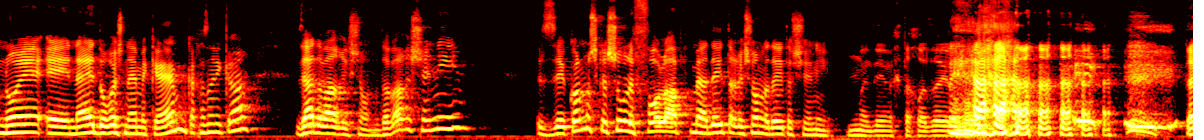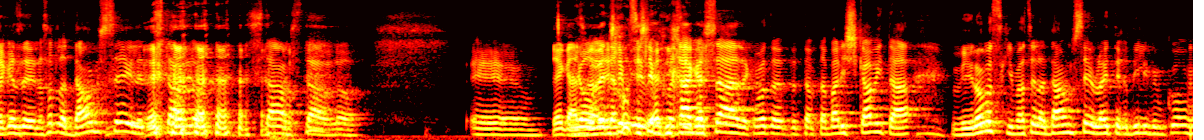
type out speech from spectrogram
נועה, אה, נאה דורש, נאה מקיים, ככה זה נקרא, זה הדבר הראשון. הדבר השני, זה כל מה שקשור ל follow-up מהדייט הראשון לדייט השני. מדהים איך אתה חוזר אתה כזה, לעשות לה down sale, סתם לא. סתם, סתם, לא. אמ, רגע, אז באמת איך עושים... יש לי בדיחה גסה, זה כמו, אתה בא לשכב איתה, והיא לא מסכימה, יוצא לה down sale, אולי תרדי לי במקום.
